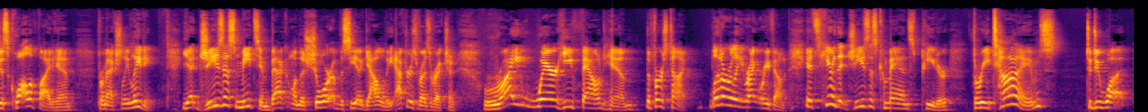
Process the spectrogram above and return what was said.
disqualified him from actually leading. Yet Jesus meets him back on the shore of the Sea of Galilee after his resurrection, right where he found him the first time. Literally, right where he found him. It's here that Jesus commands Peter three times to do what?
